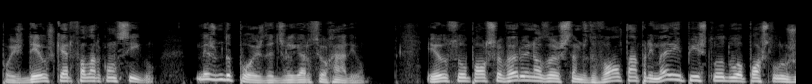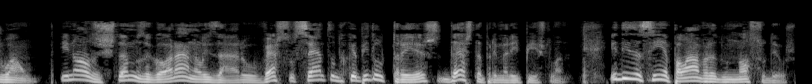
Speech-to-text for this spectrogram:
pois Deus quer falar consigo, mesmo depois de desligar o seu rádio. Eu sou o Paulo Chaveiro e nós hoje estamos de volta à primeira epístola do apóstolo João. E nós estamos agora a analisar o verso 7 do capítulo 3 desta primeira epístola. E diz assim a palavra do nosso Deus.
